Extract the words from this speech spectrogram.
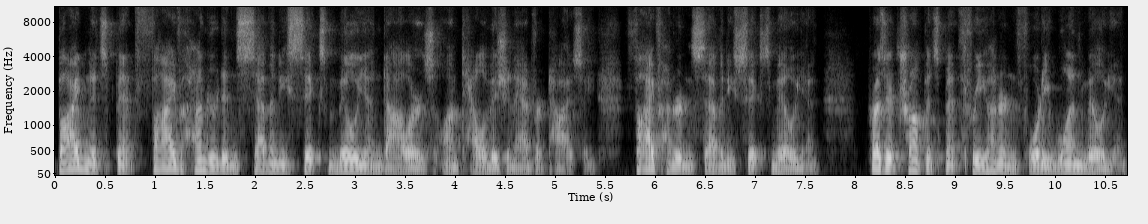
biden had spent $576 million on television advertising 576 million President Trump had spent 341 million.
